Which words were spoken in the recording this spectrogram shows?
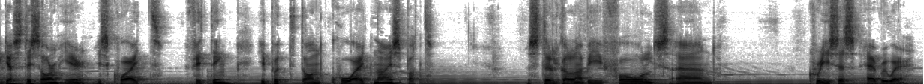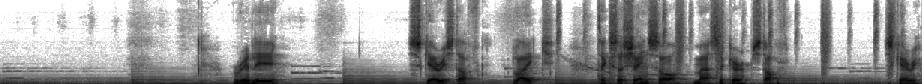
I guess this arm here is quite fitting. He put it on quite nice, but still gonna be folds and creases everywhere. Really scary stuff, like Texas Chainsaw Massacre stuff. Scary.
